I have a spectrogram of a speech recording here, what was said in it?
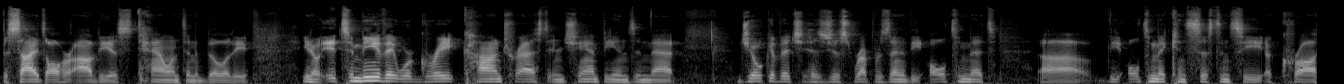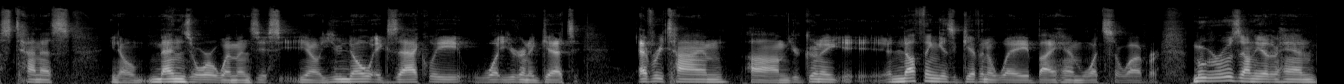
Besides all her obvious talent and ability, you know, it to me they were great contrast and champions in that Djokovic has just represented the ultimate uh, the ultimate consistency across tennis, you know, men's or women's. You, see, you know, you know exactly what you're going to get every time. Um, you're to nothing is given away by him whatsoever. Muguruza, on the other hand,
